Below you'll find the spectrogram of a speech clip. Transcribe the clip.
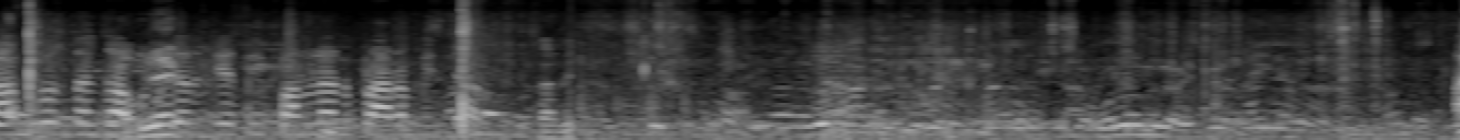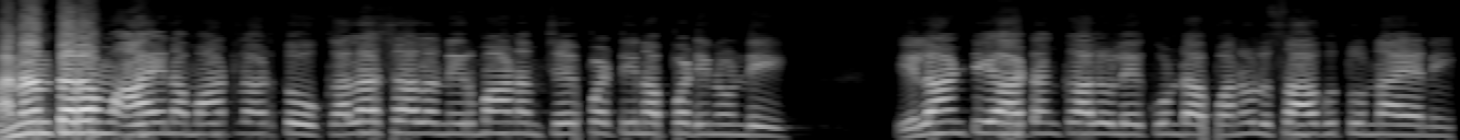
శాస్త్రోక్తంగా పూజలు చేసి పనులను ప్రారంభించారు. అనంతరం ఆయన మాట్లాడుతూ కళాశాల నిర్మాణం చేపట్టినప్పటి నుండి ఎలాంటి ఆటంకాలు లేకుండా పనులు సాగుతున్నాయని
